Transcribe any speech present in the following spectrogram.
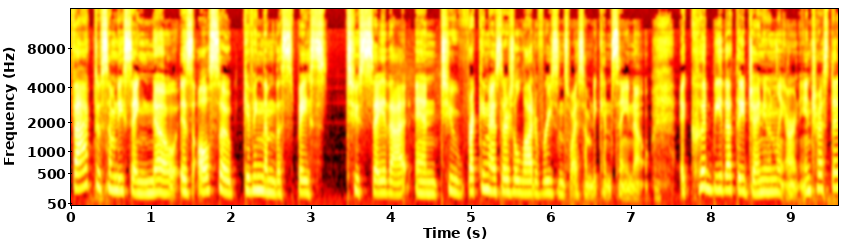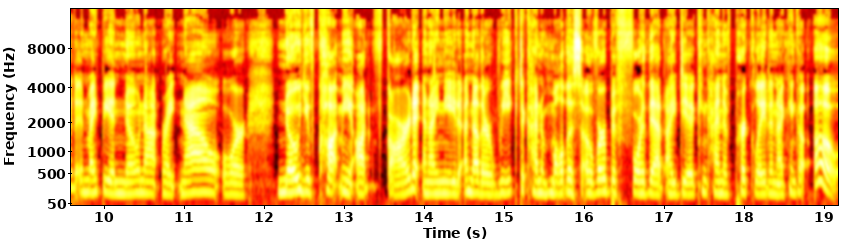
fact of somebody saying no is also giving them the space to say that and to recognize there's a lot of reasons why somebody can say no. It could be that they genuinely aren't interested. It might be a no, not right now, or no, you've caught me off guard and I need another week to kind of mull this over before that idea can kind of percolate and I can go, oh,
